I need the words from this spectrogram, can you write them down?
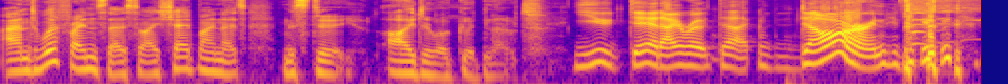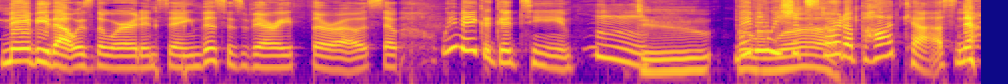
And we're friends though, so I shared my notes. Miss D, I do a good note. You did. I wrote that. Darn. Maybe that was the word in saying this is very thorough. So we make a good team. Hmm. Do the Maybe we should start a podcast now.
